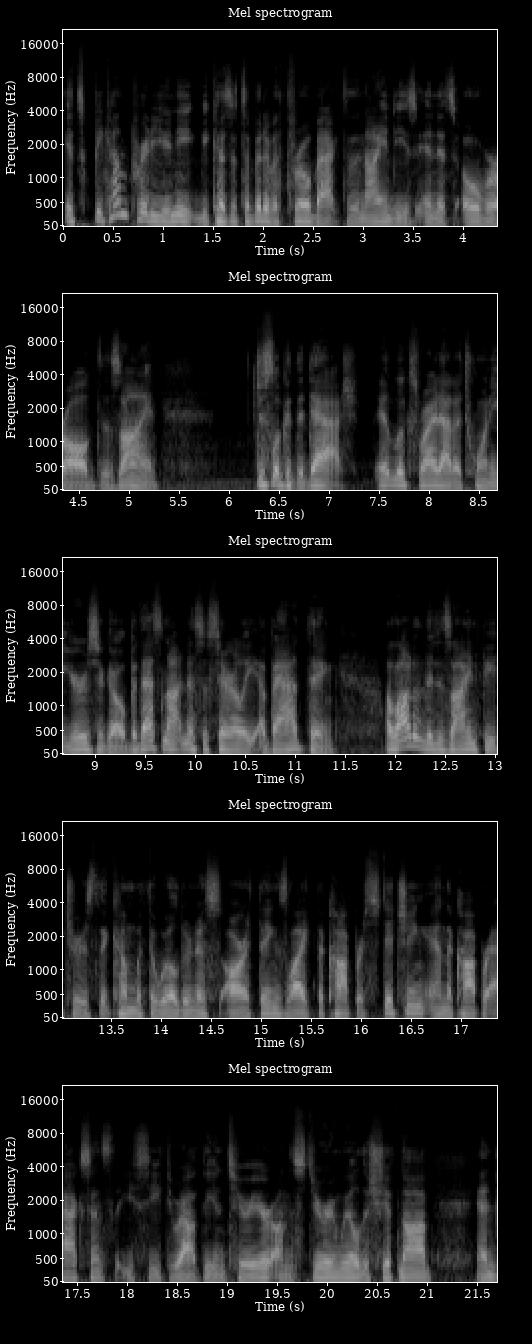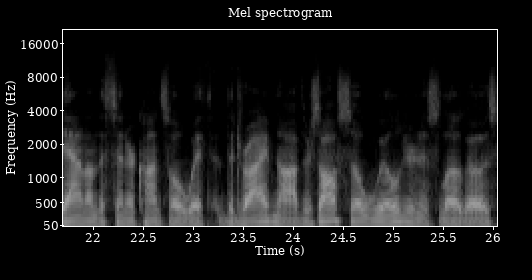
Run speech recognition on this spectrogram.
it's become pretty unique because it's a bit of a throwback to the 90s in its overall design. Just look at the dash. It looks right out of 20 years ago, but that's not necessarily a bad thing. A lot of the design features that come with the Wilderness are things like the copper stitching and the copper accents that you see throughout the interior on the steering wheel, the shift knob, and down on the center console with the drive knob. There's also Wilderness logos,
